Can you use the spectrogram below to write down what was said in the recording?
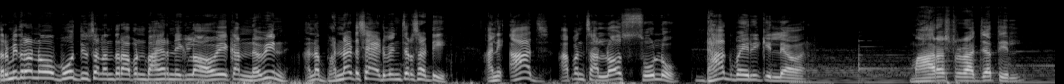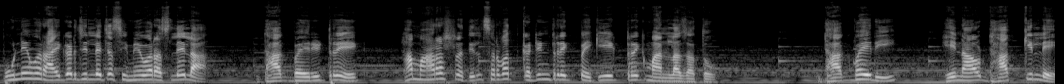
तर मित्रांनो बहुत दिवसानंतर आपण बाहेर निघलो आहोत एका नवीन आणि भन्नाटाच्या ॲडव्हेंचरसाठी आणि आज आपण चाललो सोलो ढाकबैरी किल्ल्यावर. महाराष्ट्र राज्यातील पुणे व रायगड जिल्ह्याच्या सीमेवर असलेला धाकबैरी ट्रेक हा महाराष्ट्रातील सर्वात कठीण ट्रेकपैकी एक ट्रेक मानला जातो. ढाकबैरी हे नाव ढाक किल्ले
